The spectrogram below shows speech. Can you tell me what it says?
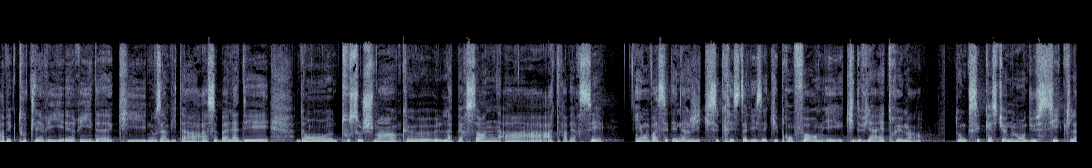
avec toutes les rides qui nous invitent à, se balader dans tout ce chemin que la personne a, a traversé. Et on voit cette énergie qui se cristallise et qui prend forme et qui devient être humain. Donc ce questionnement du cycle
